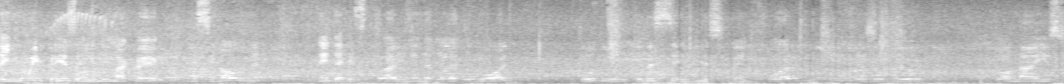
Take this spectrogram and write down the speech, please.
tem nenhuma empresa ainda em Macaé nesse ramo, né? Nem da reciclagem, nem da coleta do óleo. Todo, todo esse serviço vem de fora, a gente resolveu tornar isso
